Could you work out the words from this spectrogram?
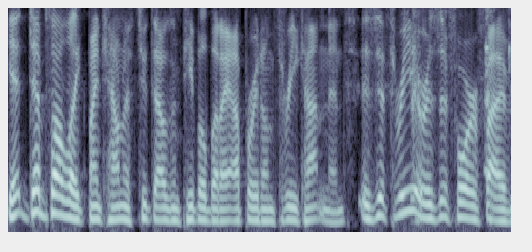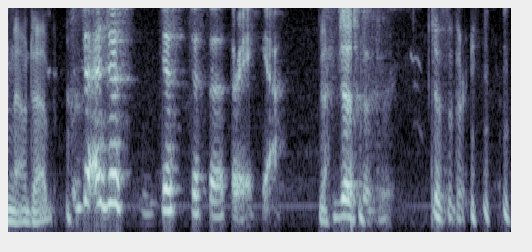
yeah, Deb's all like, my town has 2,000 people, but I operate on three continents. Is it three or is it four or five now, Deb? Just, just, just the three. Yeah. yeah. Just the three. Just the three.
